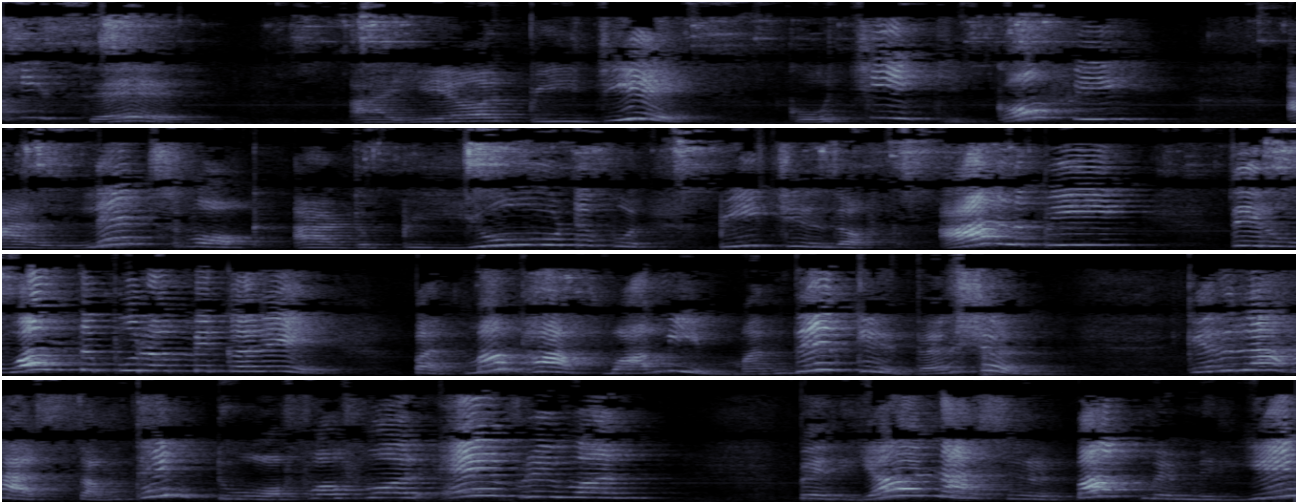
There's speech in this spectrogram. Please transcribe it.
की सैर आइए और पीजिए कोची की coffee and let's walk at the beautiful beaches of Alpi. मंदिर के दर्शन। Kerala has something to offer for everyone. Periyar national park में मिलिए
